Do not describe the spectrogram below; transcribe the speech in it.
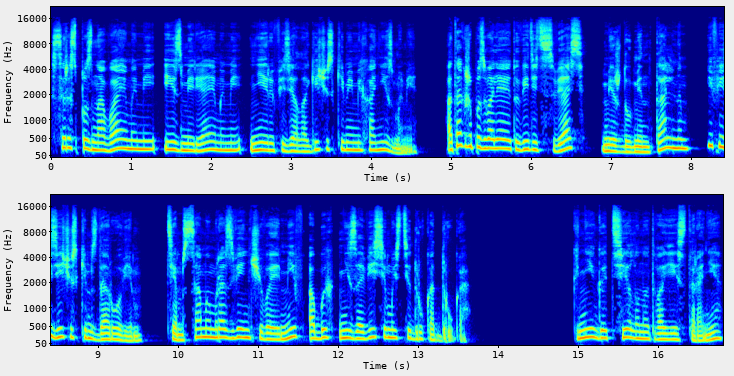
с распознаваемыми и измеряемыми нейрофизиологическими механизмами, а также позволяет увидеть связь между ментальным и физическим здоровьем, тем самым развенчивая миф об их независимости друг от друга. Книга «Тело на твоей стороне»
